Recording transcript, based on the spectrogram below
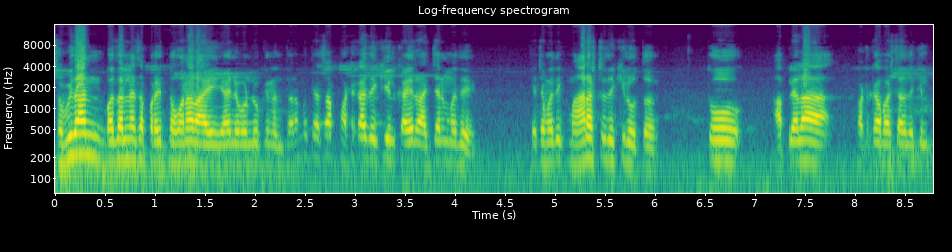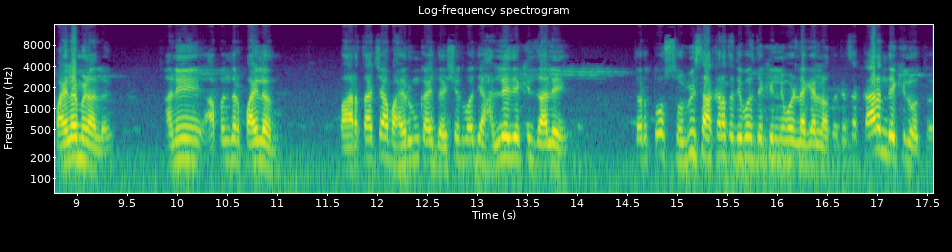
संविधान बदलण्याचा प्रयत्न होणार आहे या निवडणुकीनंतर. मग त्याचा फटका देखील काही राज्यांमध्ये त्याच्यामध्ये एक महाराष्ट्र देखील होतं. तो आपल्याला फटका बसताना देखील पाहायला मिळालं. आणि आपण जर पाहिलं भारताच्या बाहेरून काही दहशतवादी हल्ले देखील झाले तर तो सव्वीस अकराचा दिवस देखील निवडला गेला होता. त्याचं कारण देखील होतं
